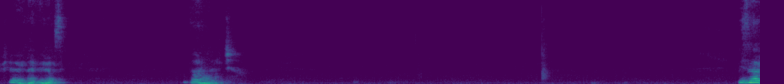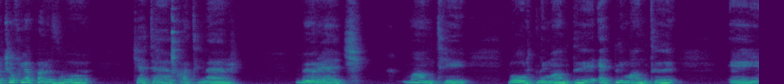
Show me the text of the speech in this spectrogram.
Şöyle biraz dar olacak. Bizler çok yaparız bu kete, katmer, börek, mantı, yoğurtlu mantı, etli mantı, e,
